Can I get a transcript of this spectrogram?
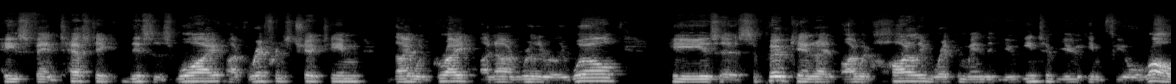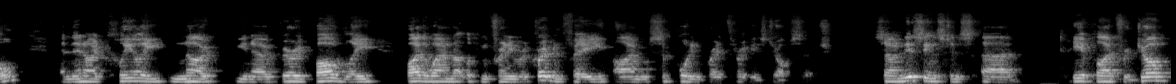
He's fantastic. This is why. I've reference checked him. They were great. I know him really, really well. He is a superb candidate. I would highly recommend that you interview him for your role. And then I clearly note, you know, very boldly, by the way, I'm not looking for any recruitment fee. I'm supporting Brett through his job search. So in this instance, uh, he applied for a job.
